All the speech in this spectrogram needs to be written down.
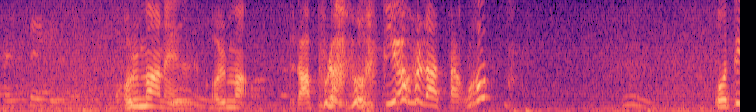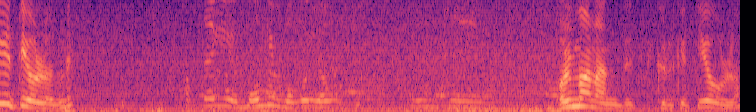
갈색이네. 얼마나 해? 얼마 라프라프가 뛰어올랐다고? 응. 어떻게 뛰어올랐는데? 갑자기 먹이 먹으려고 이렇게 얼마나 하는데 그렇게 뛰어올라?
